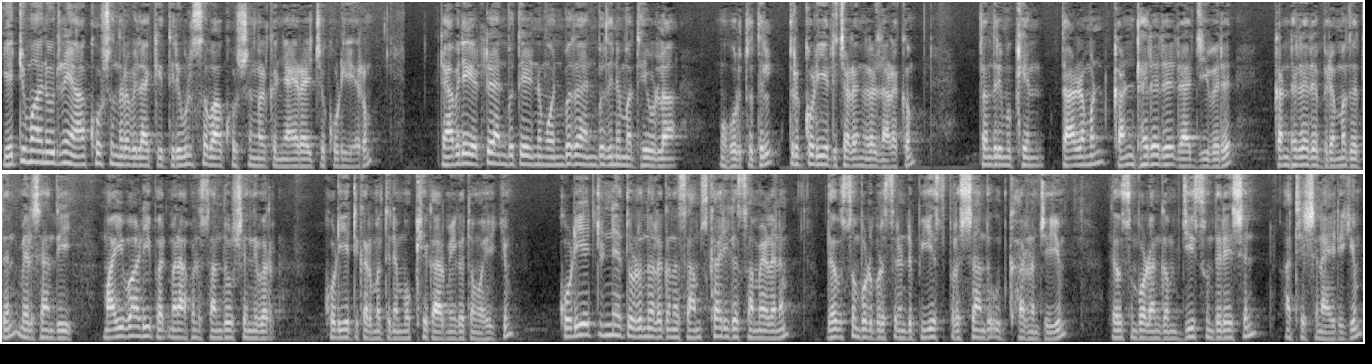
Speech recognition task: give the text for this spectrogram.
ഏറ്റുമാനൂരിനെ ആഘോഷ നിറവിലാക്കി തിരുവുത്സവാഘോഷങ്ങൾക്ക് ഞായറാഴ്ച കൊടിയേറും. രാവിലെ എട്ട് അൻപത്തിയേഴിനും ഒൻപത് അൻപതിനും മധ്യയുള്ള മുഹൂർത്തത്തിൽ തൃക്കൊടിയേറ്റ് ചടങ്ങുകൾ നടക്കും. തന്ത്രിമുഖ്യൻ താഴമൺ കണ്ഠരര് രാജീവര് കണ്ഠരര് ബ്രഹ്മദത്തൻ മേൽശാന്തി മൈവാടി പത്മനാഭൻ സന്തോഷ് എന്നിവർ കൊടിയേറ്റ് കർമ്മത്തിന് മുഖ്യ കാർമ്മികത്വം വഹിക്കും. കൊടിയേറ്റിനെ തുടർന്ന് നടക്കുന്ന സാംസ്കാരിക സമ്മേളനം Devaswom board president P S Prashanth ഉദ്ഘാടനം ചെയ്യും. ദേവസ്വം ബോർഡ് അംഗം ജി സുന്ദരേശൻ അധ്യക്ഷനായിരിക്കും.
